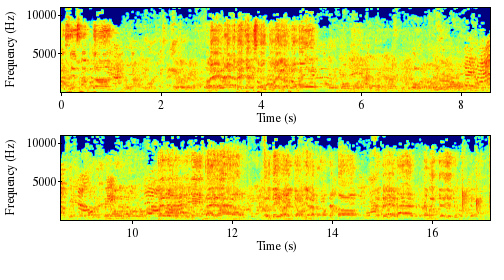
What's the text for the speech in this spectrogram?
Mrs. Hampton Bé này là bé trắng xù của bạn lớp Robo Đây là nữ ký đoàn chọn với là một hộp đắt to Dành cho giải ba Cảm ơn chị và chúc mừng chị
